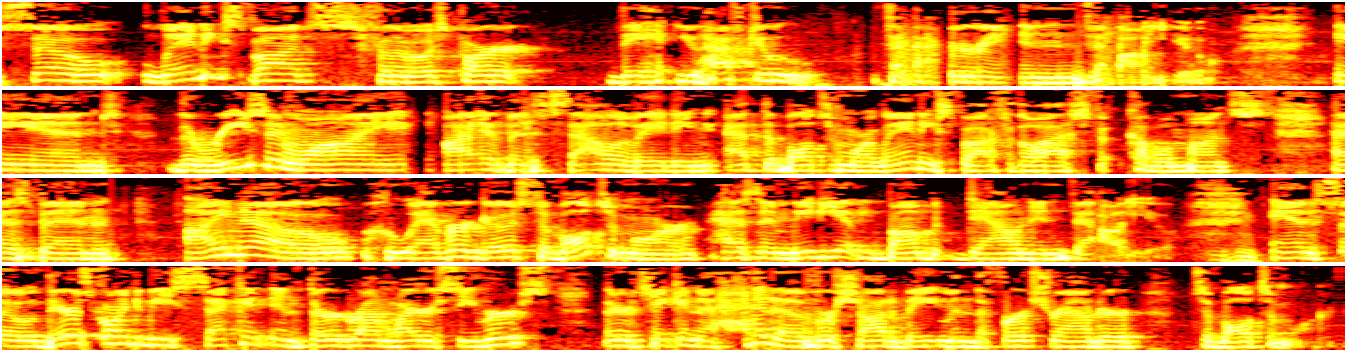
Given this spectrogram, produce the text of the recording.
So landing spots, for the most part, they you have to factor in value. And the reason why I have been salivating at the Baltimore landing spot for the last couple of months has been I know whoever goes to Baltimore has an immediate bump down in value. Mm-hmm. And so there's going to be second and third round wide receivers that are taken ahead of Rashod Bateman, the first rounder to Baltimore.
